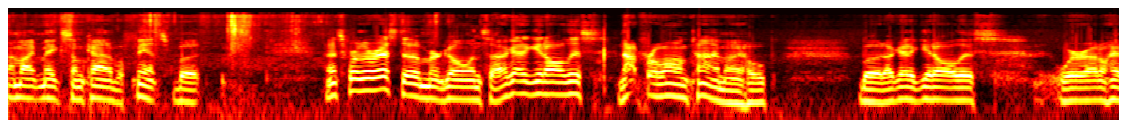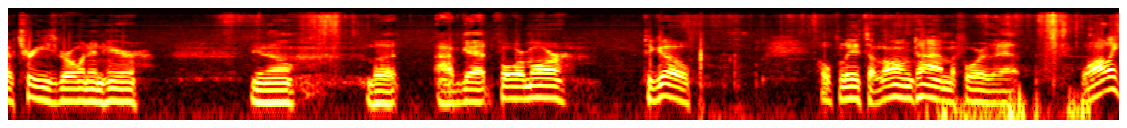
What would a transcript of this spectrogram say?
I might make some kind of a fence but that's where the rest of them are going so I gotta get all this not for a long time I hope but I gotta get all this where I don't have trees growing in here, you know. But I've got four more to go. Hopefully it's a long time before that. Wally,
